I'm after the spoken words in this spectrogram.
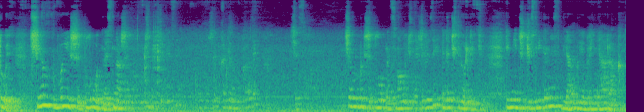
То есть, чем выше плотность нашей хотела показать, чем выше плотность молочной железы, это четвертый тип, тем меньше чувствительность для выявления рака.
